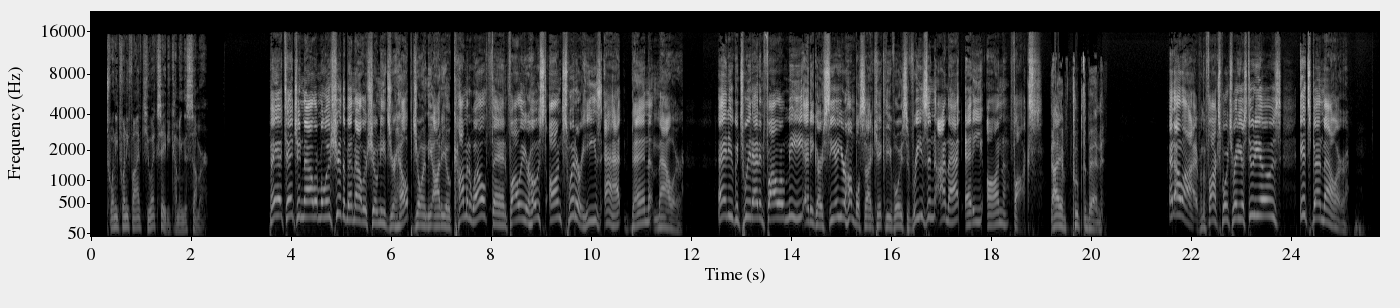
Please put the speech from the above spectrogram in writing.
2025 QX80 coming this summer. Pay attention, Maller Militia. The Ben Maller Show needs your help. Join the audio commonwealth and follow your host on Twitter. He's at Ben Maller. And you can tweet at and follow me, Eddie Garcia, your humble sidekick, the voice of reason. I'm at Eddie on Fox. I have pooped the bed. And now live from the Fox Sports Radio studios, it's Ben Maller.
